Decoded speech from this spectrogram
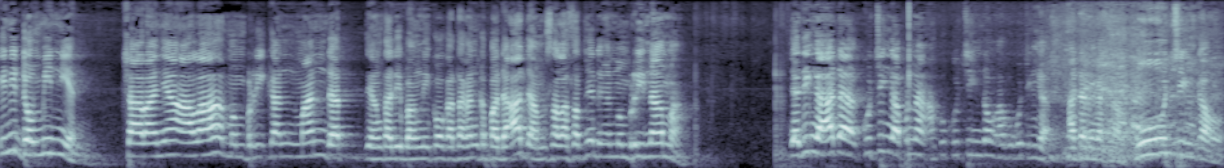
Ini dominion. Caranya Allah memberikan mandat yang tadi Bang Niko katakan kepada Adam, salah satunya dengan memberi nama. Jadi nggak ada kucing nggak pernah. Aku kucing dong, aku kucing nggak. Ada nggak nama. Kucing kau.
